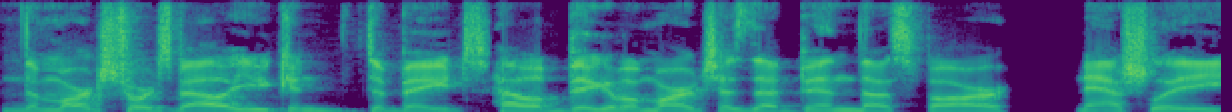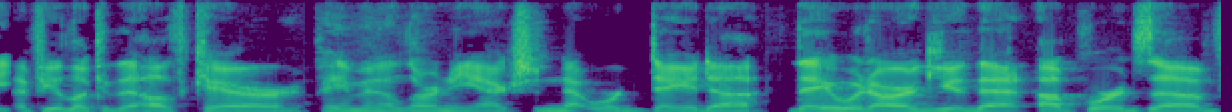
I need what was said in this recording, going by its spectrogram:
The march towards value, you can debate how big of a march has that been thus far. Nationally, if you look at the Healthcare Payment and Learning Action Network data, they would argue that upwards of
